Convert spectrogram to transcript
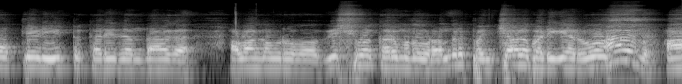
ಅಂತೇಳಿ ಇಟ್ಟು ಕರೀದಂದಾಗ ಅವಾಗ ಅವರು ವಿಶ್ವಕರ್ಮದವ್ರು ಅಂದ್ರೆ ಪಂಚಾಳ ಬಡಿಗೆರು ಆ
